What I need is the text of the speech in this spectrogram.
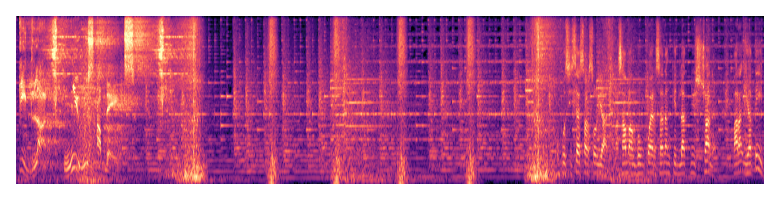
Kidlat News Updates. Ako po si Cesar Soriano, kasama ang buong puwersa ng Kidlat News Channel para ihatid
